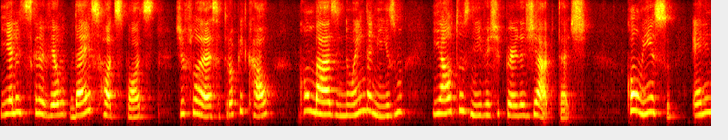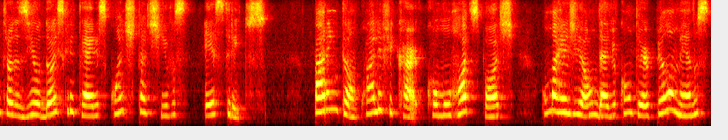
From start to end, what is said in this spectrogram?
E ele descreveu 10 hotspots de floresta tropical com base no endemismo e altos níveis de perda de habitat. Com isso, ele introduziu dois critérios quantitativos estritos. Para então qualificar como um hotspot, uma região deve conter pelo menos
